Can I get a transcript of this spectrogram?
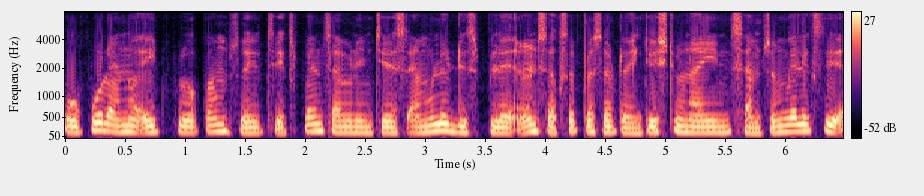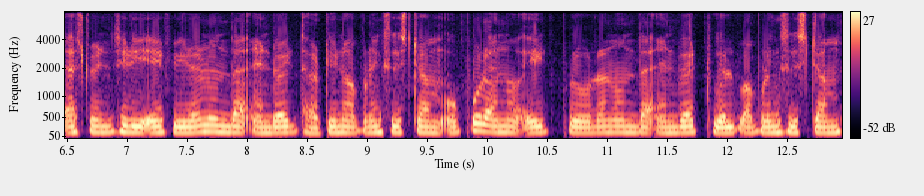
Oppo Reno 8 Pro comes with 6.7 inches AMOLED display and aspect ratio 20:9. Samsung Galaxy S23 FE run on the Android 13 operating system. Oppo Reno 8 Pro run on the Android 12 operating system.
